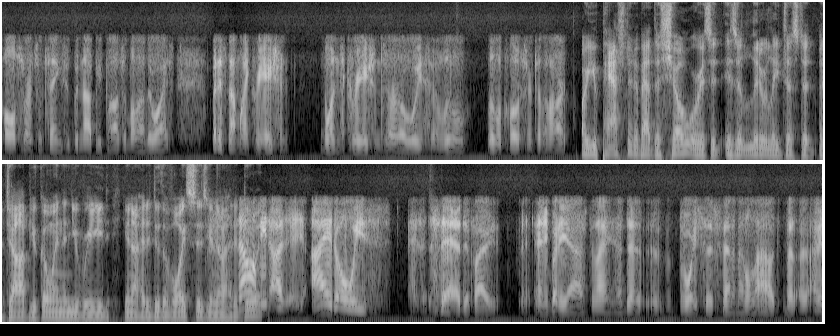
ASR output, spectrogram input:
all sorts of things that would not be possible otherwise. But it's not my creation. One's creations are always a little little closer to the heart. Are you passionate about the show, or is it is it literally just a, a job? You go in and you read. You know how to do the voices. You know how to No, do I it. mean, I, mean I had always said if I anybody asked and I had to voice this sentiment aloud, but I I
